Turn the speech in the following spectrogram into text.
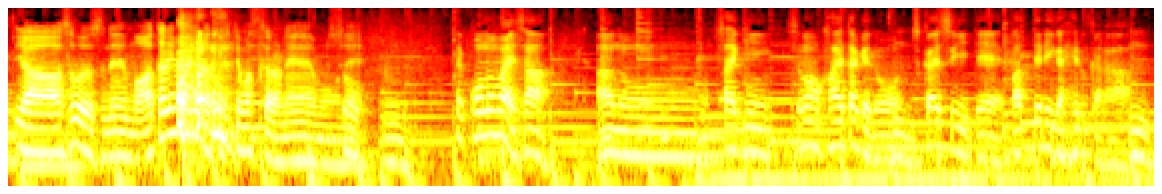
い。いやーそうですね。もう当たり前になってきてますからね もうね。でこの前さあのー最近スマホ変えたけど、うん。使いすぎてバッテリーが減るから、うん。うん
